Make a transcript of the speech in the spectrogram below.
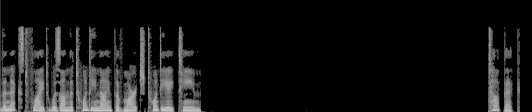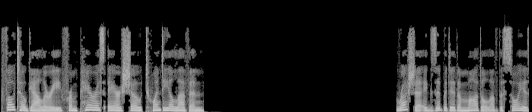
The next flight was on the 20 29 March 2018. Topic: Photogallery from Paris Air Show 2011. Russia exhibited a model of the Soyuz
